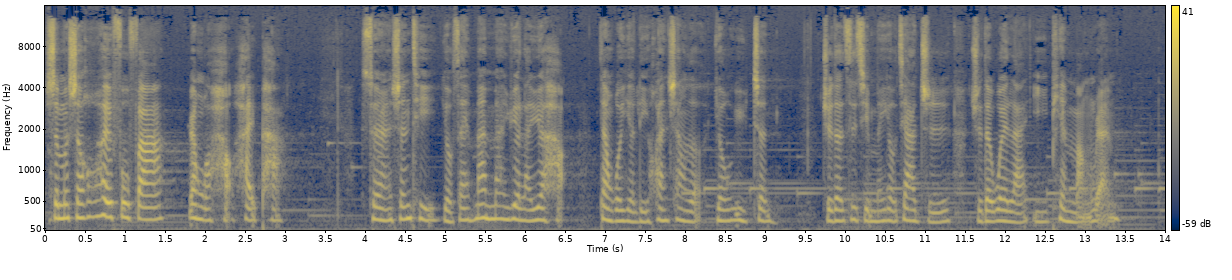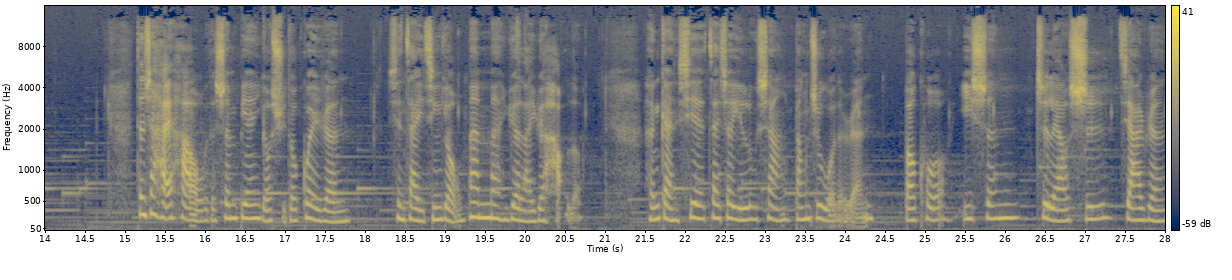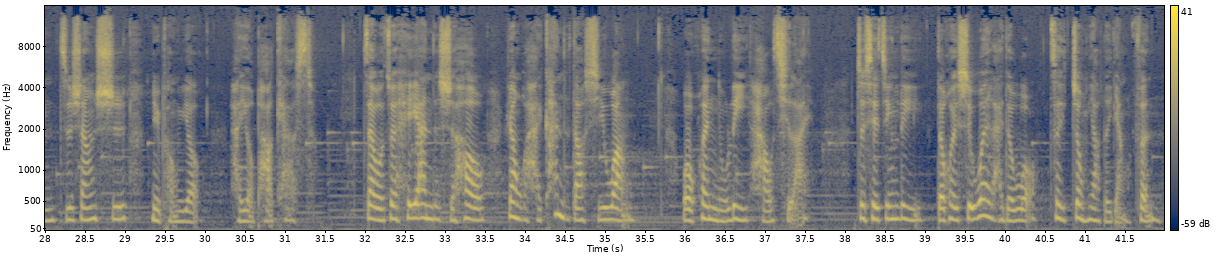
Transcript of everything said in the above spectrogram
什么时候会复发，让我好害怕。虽然身体有在慢慢越来越好，但我也罹患上了忧郁症，觉得自己没有价值，觉得未来一片茫然。但是还好，我的身边有许多贵人，现在已经有慢慢越来越好了。很感谢在这一路上帮助我的人，包括医生、治疗师、家人、咨商师、女朋友，还有 Podcast。在我最黑暗的时候，让我还看得到希望。我会努力好起来，这些经历都会是未来的我最重要的养分。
